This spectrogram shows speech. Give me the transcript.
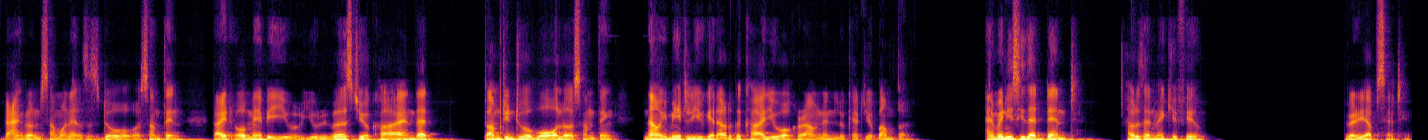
banged on someone else's door or something, right? Or maybe you you reversed your car and that bumped into a wall or something. Now, immediately you get out of the car, you walk around and look at your bumper. And when you see that dent, how does that make you feel? Very upsetting.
